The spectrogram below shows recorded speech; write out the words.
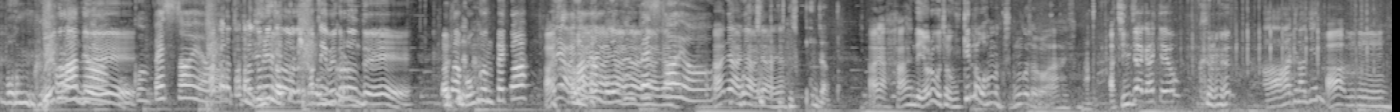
몽구 왜 저라면 그러는데? 문금 뺐어요. 아까는 다 단소리 했잖아. 근데 갑자기 왜 그러는데? 일단 몽군 뺄까? 아니야 아니야 아니야 저라면 아니야 아니야 뺐어요. 아니야 아니야 아니야 아니야 숙진장. 아니야 아 근데 여러분 저 웃기려고 한 번 죽은 거죠 아, 아 진지하게 할게요 그러면 아 하긴 하긴 아 음음 음.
